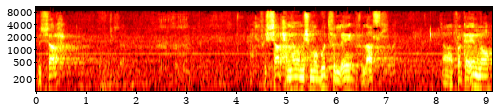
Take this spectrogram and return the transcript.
في الشرح؟ في الشرح إنما مش موجود في الإيه؟ في الأصل. آه فكأنه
